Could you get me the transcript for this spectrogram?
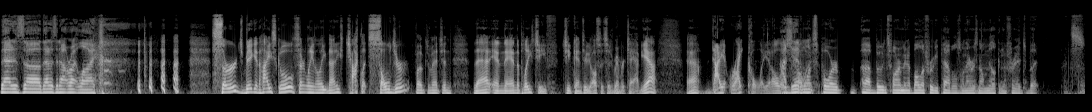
That is uh, that is an outright lie. Surge, big in high school, certainly in the late nineties. Chocolate Soldier, folks mentioned that, and and the police chief, Chief Cantu, also says, "Remember Tab? Yeah, yeah, Diet Right Cola. You all those, I did once those. pour uh, Boone's Farm in a bowl of Fruity Pebbles when there was no milk in the fridge, but that's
